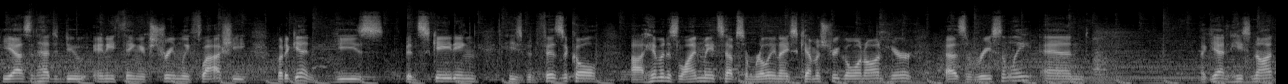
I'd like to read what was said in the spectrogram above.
He hasn't had to do anything extremely flashy, but again, he's been skating, he's been physical. Uh, him and his line mates have some really nice chemistry going on here as of recently, and again, he's not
